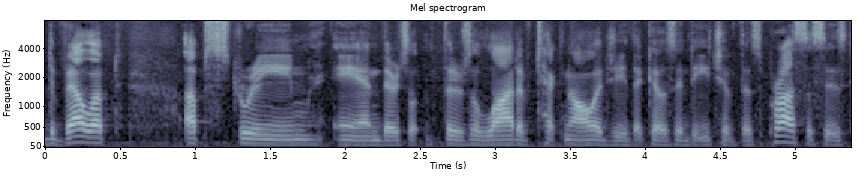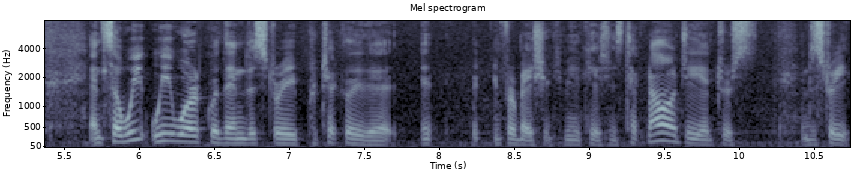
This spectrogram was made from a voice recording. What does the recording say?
developed upstream, and there's a, there's a lot of technology that goes into each of those processes. And so we, we work with industry, particularly the information communications technology interest, industry,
